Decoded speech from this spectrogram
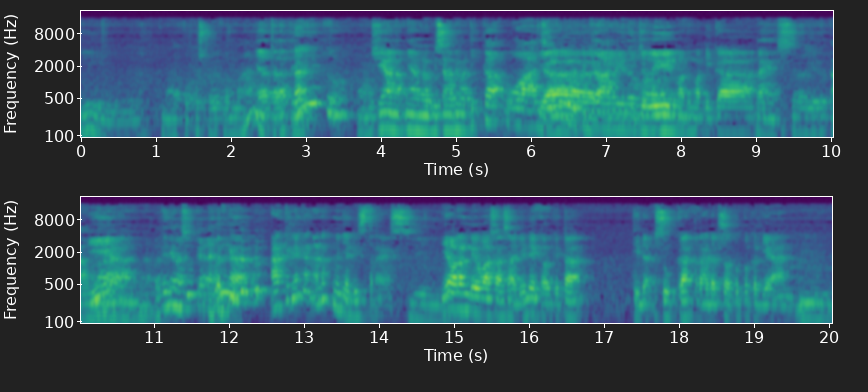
Iya. Malah fokus pada kelemahannya rata-rata Nah ya. itu. Oh, sih anaknya nggak bisa matematika, wah di Ya, situ dikejar gitu. dijelin matematika. Les gitu tambahan. Iya. Berarti dia nggak suka. Benar. Akhirnya kan anak menjadi stres. Iya. Ya orang dewasa saja deh kalau kita tidak suka terhadap suatu pekerjaan. Hmm.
